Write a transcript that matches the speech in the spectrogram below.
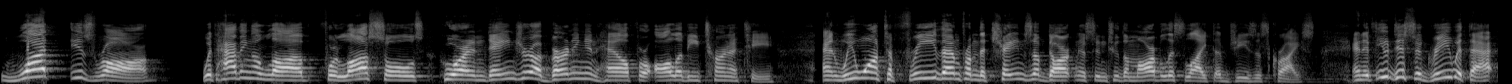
what is wrong with having a love for lost souls who are in danger of burning in hell for all of eternity? And we want to free them from the chains of darkness into the marvelous light of Jesus Christ. And if you disagree with that,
